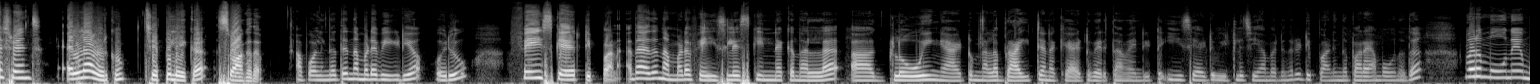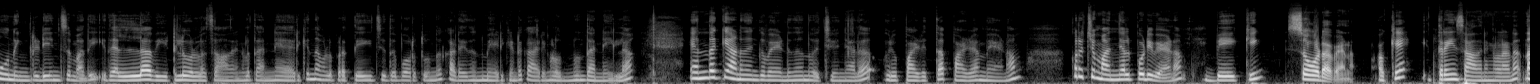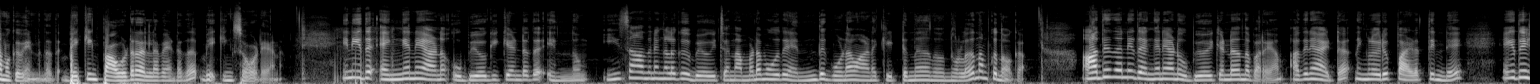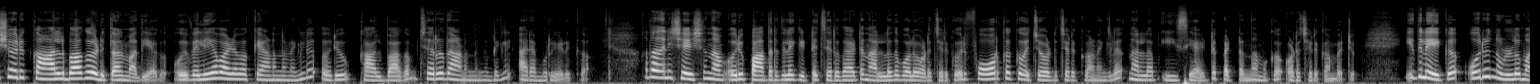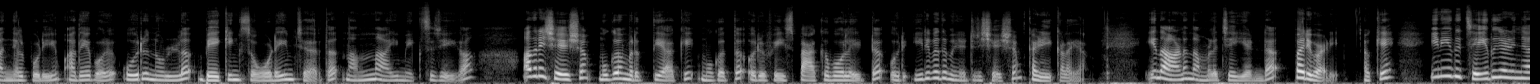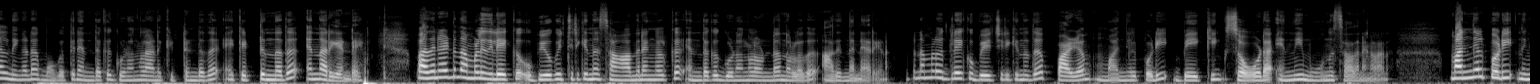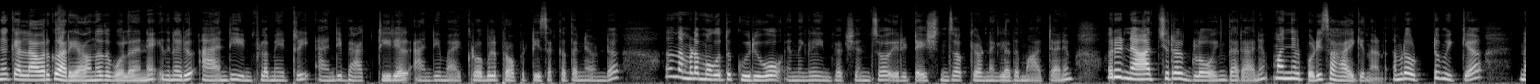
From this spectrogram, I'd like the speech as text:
Hi friends എല്ലാവർക്കും ചെപ്പിലേക്ക് സ്വാഗതം. അപ്പോൾ ഇന്നത്തെ നമ്മുടെ വീഡിയോ ഒരു ഫേസ് കെയർ ടിപ്പാണ് അതായത് നമ്മുടെ ഫേസിലെ സ്കിന്നൊക്കെ നല്ല ഗ്ലോയിങ് ആയിട്ടും നല്ല ബ്രൈറ്റനൊക്കെ ആയിട്ട് വരുത്താൻ വേണ്ടിയിട്ട് ഈസി ആയിട്ട് വീട്ടിൽ ചെയ്യാൻ പറ്റുന്ന ഒരു ടിപ്പാണ് ഇന്ന് പറയാൻ പോകുന്നത്. വെറും മൂന്നേ മൂന്ന് ഇൻഗ്രീഡിയൻസ് മതി. ഇതെല്ലാ വീട്ടിലുമുള്ള സാധനങ്ങൾ തന്നെയായിരിക്കും. നമ്മൾ പ്രത്യേകിച്ച് ഇത് പുറത്തുനിന്ന് കടയിൽ നിന്ന് മേടിക്കേണ്ട കാര്യങ്ങളൊന്നും തന്നെയില്ല. എന്തൊക്കെയാണ് നിങ്ങൾക്ക് വേണ്ടതെന്ന് വെച്ച് കഴിഞ്ഞാൽ ഒരു പഴുത്ത പഴം വേണം കുറച്ച് മഞ്ഞൾപ്പൊടി വേണം ബേക്കിംഗ് സോഡ വേണം. ഓക്കെ ഇത്രയും സാധനങ്ങളാണ് നമുക്ക് വേണ്ടുന്നത്. ബേക്കിംഗ് പൗഡർ അല്ല വേണ്ടത് ബേക്കിംഗ് സോഡയാണ് ഇനി ഇത് എങ്ങനെയാണ് ഉപയോഗിക്കേണ്ടത് എന്നും ഈ സാധനങ്ങളൊക്കെ ഉപയോഗിച്ചാൽ നമ്മുടെ മുഖത്ത് എന്ത് ഗുണമാണ് കിട്ടുന്നത് എന്നുള്ളത് നമുക്ക് നോക്കാം. ആദ്യം തന്നെ ഇതെങ്ങനെയാണ് ഉപയോഗിക്കേണ്ടതെന്ന് പറയാം. അതിനായിട്ട് നിങ്ങളൊരു പഴത്തിന്റെ ഏകദേശം ഒരു കാൽഭാഗം എടുത്താൽ മതിയാകും. ഒരു വലിയ പഴമൊക്കെ ആണെന്നുണ്ടെങ്കിൽ ഒരു കാൽഭാഗം ചെറുതാണെന്നുണ്ടെങ്കിൽ അരമുറി എടുക്കുക. അത് അതിനുശേഷം ഒരു പാത്രത്തിലേക്ക് ഇട്ട് ചെറുതായിട്ട് നല്ലതുപോലെ ഉടച്ചെടുക്കുക. ഒരു ഫോർക്കൊക്കെ വെച്ച് ഉടച്ചെടുക്കുകയാണെങ്കിൽ നല്ല ഈസി ആയിട്ട് പെട്ടെന്ന് നമുക്ക് ഉടച്ചെടുക്കാൻ പറ്റും. ഇതിലേക്ക് ഒരു നുള്ള് മഞ്ഞൾപ്പൊടിയും അതേപോലെ ഒരു നുള്ള് ബേക്കിംഗ് സോഡയും ചേർത്ത് നന്നായി മിക്സ് ചെയ്യുക. അതിനുശേഷം മുഖം വൃത്തിയാക്കി മുഖത്ത് ഒരു ഫേസ് പാക്ക് പോലെ ഇട്ട് ഒരു ഇരുപത് മിനിറ്റിന് ശേഷം കഴുകിക്കളയാം. ഇതാണ് നമ്മൾ ചെയ്യേണ്ട പരിപാടി. ഓക്കെ ഇനി ഇത് ചെയ്തു കഴിഞ്ഞാൽ നിങ്ങളുടെ മുഖത്തിന് എന്തൊക്കെ ഗുണങ്ങളാണ് കിട്ടേണ്ടത് കിട്ടുന്നത് എന്നറിയണ്ടേ? അപ്പോൾ അതിനായിട്ട് നമ്മൾ ഇതിലേക്ക് ഉപയോഗിച്ചിരിക്കുന്ന സാധനങ്ങൾക്ക് എന്തൊക്കെ ഗുണങ്ങളുണ്ടെന്നുള്ളത് ആദ്യം തന്നെ അറിയണം. അപ്പോൾ നമ്മൾ ഇതിലേക്ക് ഉപയോഗിച്ചിരിക്കുന്നത് പഴം മഞ്ഞൾപ്പൊടി ബേക്കിംഗ് സോഡ എന്നീ മൂന്ന് സാധനങ്ങളാണ്. മഞ്ഞൾപ്പൊടി നിങ്ങൾക്ക് എല്ലാവർക്കും അറിയാവുന്നതുപോലെ തന്നെ ഇതിനൊരു anti inflammatory anti bacterial anti microbial properties ഒക്കെ തന്നെ ഉണ്ട്. അത് നമ്മുടെ മുഖത്ത് കുരുവോ എന്തെങ്കിലും ഇൻഫെക്ഷൻസോ ഇറിറ്റേഷൻസോ ഒക്കെ ഉണ്ടെങ്കിൽ അത് മാറ്റാനും ഒരു നാച്ചുറൽ ഗ്ലോയിങ് തരാനും മഞ്ഞൾപ്പൊടി സഹായിക്കുന്നതാണ്. നമ്മുടെ ഒട്ടുമിക്ക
